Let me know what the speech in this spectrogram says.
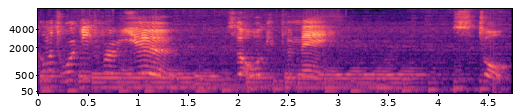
How come it's working for you? It's not working for me. Stop.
